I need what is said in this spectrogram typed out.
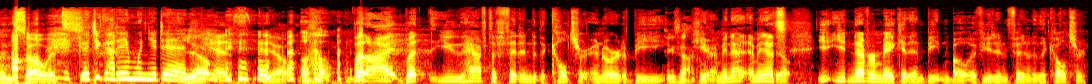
And so it's Good you got in when you did. Yep, yep. Oh, but I, but you have to fit into the culture in order to be Exactly. here. I mean, I, I mean, that's Yep. you, you'd never make it in Betenbough if you didn't fit into the culture.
